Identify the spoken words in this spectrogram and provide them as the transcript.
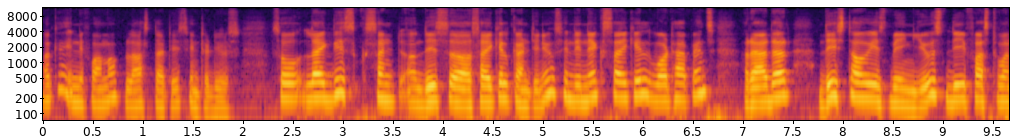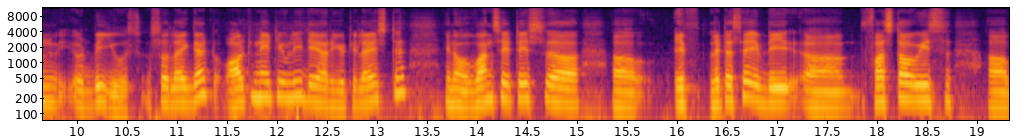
okay, in the form of blast that is introduced. So, like this uh, this uh, cycle continues in the next cycle what happens rather this stove is being used the first one would be used. So, like that alternatively they are utilized you know once it is uh, uh if let us say if the uh, first stove is uh,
